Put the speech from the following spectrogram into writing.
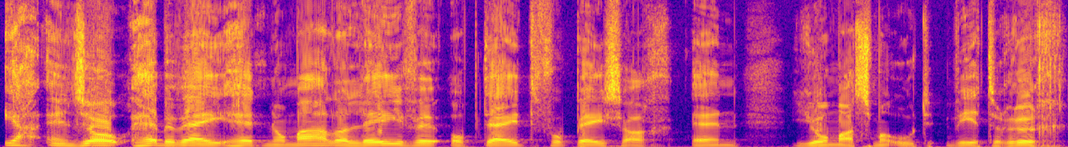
ja, en zo hebben wij het normale leven op tijd voor Pesach en Yom Ha'atzmaut weer terug.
